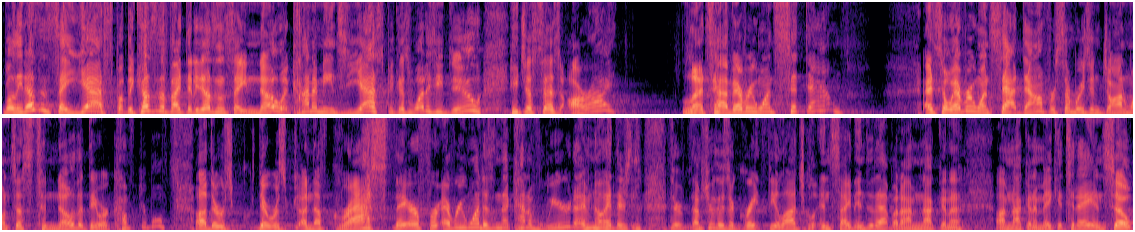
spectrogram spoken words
well, he doesn't say yes, but because of the fact that he doesn't say no, it kind of means yes, because what does he do? He just says, all right, let's have everyone sit down. And so everyone sat down. For some reason, John wants us to know that they were comfortable. Uh, there, was, there was enough grass there for everyone. Isn't that kind of weird? I know there's, there, I'm sure there's a great theological insight into that, but I'm not gonna, I'm not gonna make it today. And so,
